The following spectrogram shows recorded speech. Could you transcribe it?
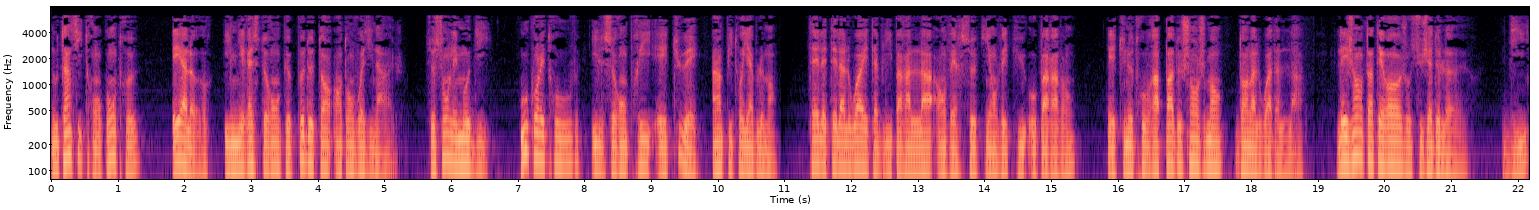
nous t'inciterons contre eux et alors ils n'y resteront que peu de temps en ton voisinage. Ce sont les maudits. Où qu'on les trouve, ils seront pris et tués impitoyablement. Telle était la loi établie par Allah envers ceux qui ont vécu auparavant, et tu ne trouveras pas de changement dans la loi d'Allah. Les gens t'interrogent au sujet de l'heure. Dis,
